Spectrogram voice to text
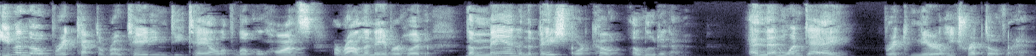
Even though Brick kept a rotating detail of local haunts around the neighborhood, the man in the beige sport coat eluded him. And then one day, Brick nearly tripped over him.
